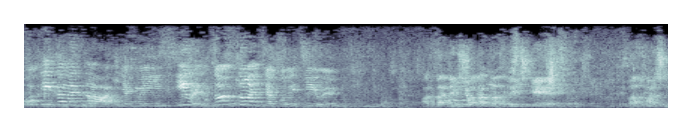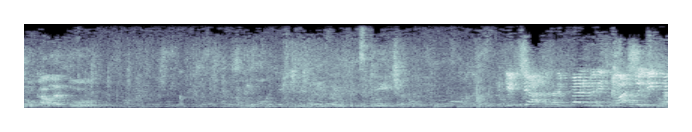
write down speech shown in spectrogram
Ох і календар, як ми її сіли, до сонця полетіли. А та дівчата на стрічки, на смачну калету. Дівчата, тепер беріть вашу діть коли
